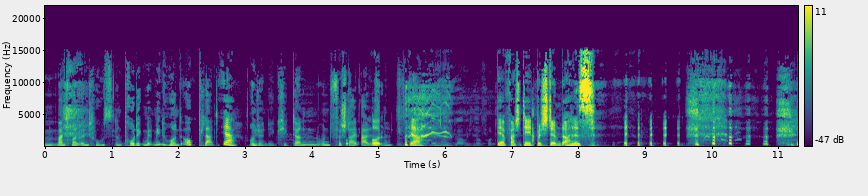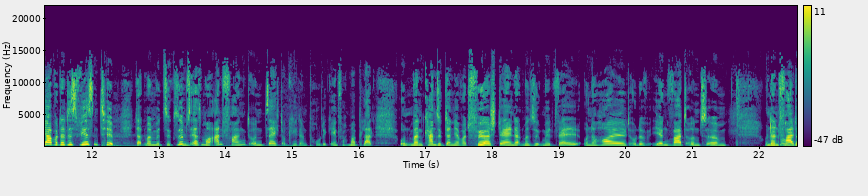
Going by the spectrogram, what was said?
manchmal in Hus, dann ich mit meinem Hund auch platt. Ja, Und ja, der kriegt dann und versteht alles, Oh. ne? ja. Der versteht bestimmt alles. Ja, aber das ist wie ein Tipp, dass man mit sich selbst erstmal anfängt und sagt, okay, dann prode ich einfach mal platt. Und man kann sich dann ja was vorstellen, dass man sich mit Well und Holt oder irgendwas und ähm, und dann Oh. fällt,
